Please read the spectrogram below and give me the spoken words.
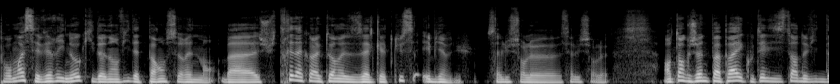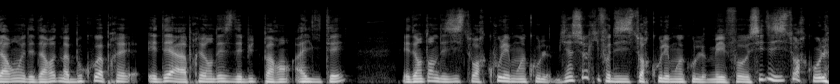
Pour moi, c'est Verino qui donne envie d'être parent sereinement. Bah, je suis très d'accord avec toi, mademoiselle Catcus, et bienvenue. Salut sur le, salut sur le. En tant que jeune papa, écouter les histoires de vie de daron et des darons m'a beaucoup aidé à appréhender ce début de parent alité et d'entendre des histoires cool et moins cool. Bien sûr qu'il faut des histoires cool et moins cool, mais il faut aussi des histoires cool.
